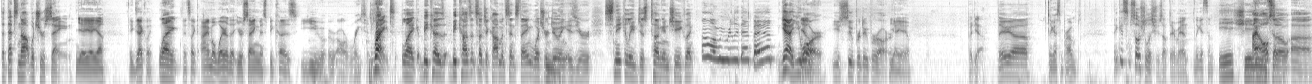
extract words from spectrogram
that that's not what you're saying. yeah, yeah, yeah. Exactly. Like It's like I'm aware that you're saying this because you are racist. Right. Like because because it's such a common sense thing, what you're doing is you're sneakily just tongue in cheek like, "Oh, are we really that bad?" Yeah, you Yeah. are. You super duper are. Yeah, yeah, yeah. But yeah, they uh They got some problems. they get some social issues up there, man. They get some issues. I also uh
